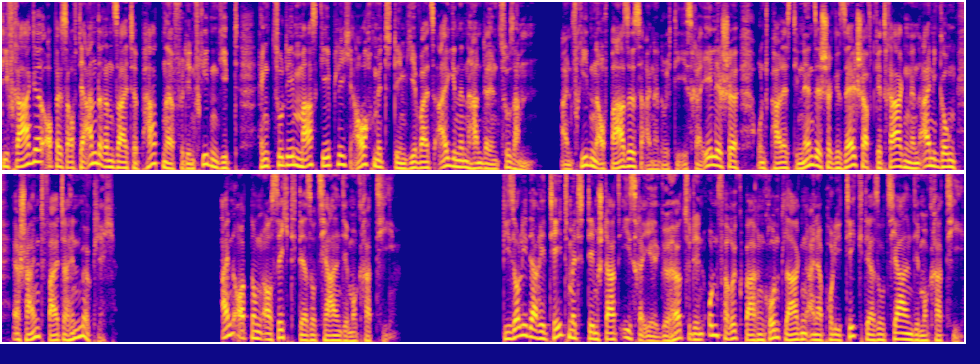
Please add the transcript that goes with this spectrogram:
Die Frage, ob es auf der anderen Seite Partner für den Frieden gibt, hängt zudem maßgeblich auch mit dem jeweils eigenen Handeln zusammen. Ein Frieden auf Basis einer durch die israelische und palästinensische Gesellschaft getragenen Einigung erscheint weiterhin möglich. Einordnung aus Sicht der sozialen Demokratie. Die Solidarität mit dem Staat Israel gehört zu den unverrückbaren Grundlagen einer Politik der sozialen Demokratie.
